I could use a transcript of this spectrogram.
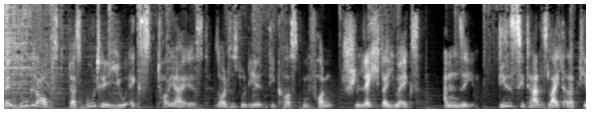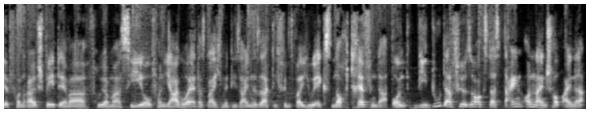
Wenn du glaubst, dass gute UX teuer ist, solltest du dir die Kosten von schlechter UX ansehen. Dieses Zitat ist leicht adaptiert von Ralf Speth, der war früher mal CEO von Jaguar, er hat das gleiche mit Design gesagt. Ich finde es bei UX noch treffender. Und wie du dafür sorgst, dass dein Online-Shop eine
